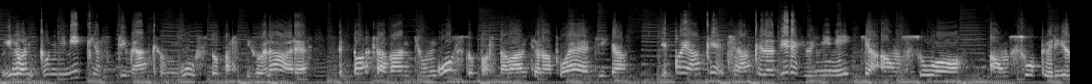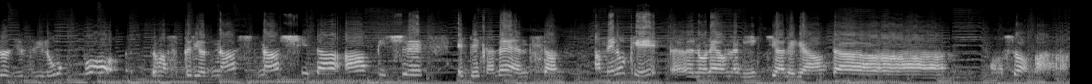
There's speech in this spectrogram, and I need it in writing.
ogni nicchia esprime anche un gusto particolare e porta avanti un gusto, porta avanti una poetica e poi anche, c'è anche da dire che ogni nicchia ha un suo, ha un suo periodo di sviluppo, uno periodo nas- nascita, apice e decadenza, a meno che eh, non è una nicchia legata, non so, a,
